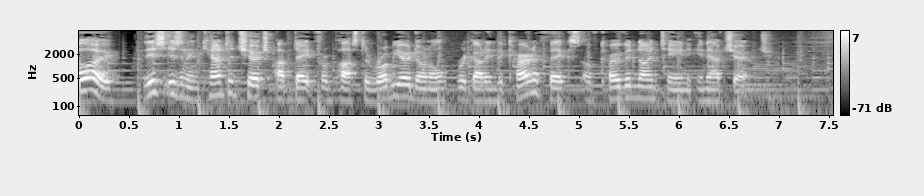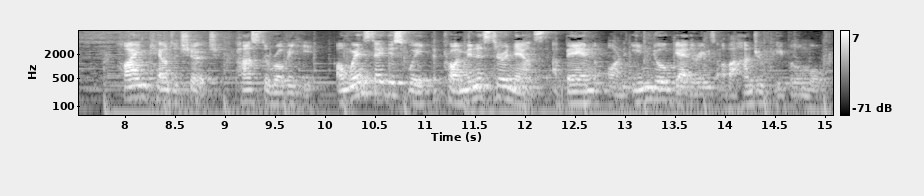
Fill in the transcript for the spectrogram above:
Hello, this is an Encounter Church update from Pastor Robbie O'Donnell regarding the current effects of COVID 19 in our church. Hi Encounter Church, Pastor Robbie here. On Wednesday this week, the Prime Minister announced a ban on indoor gatherings of 100 people or more.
